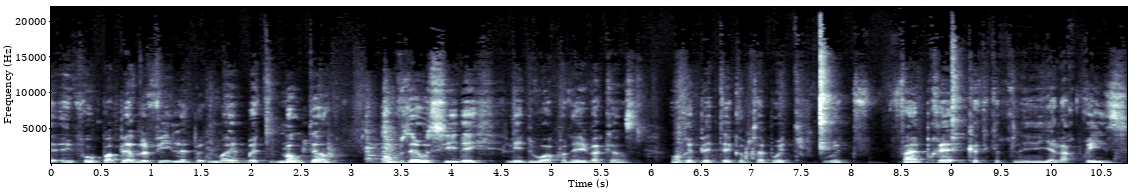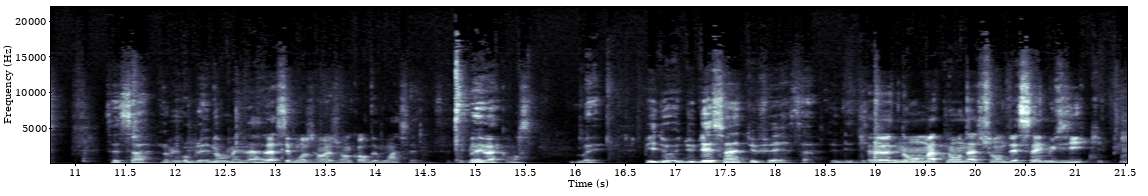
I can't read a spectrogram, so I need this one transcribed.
il ne faut pas perdre le fil. Moi, mon temps, on faisait aussi les, les devoirs pendant les vacances. On répétait comme ça pour être, pour être fin prêt quand, il y a la reprise. C'est ça le Oui, problème. Non, mais là, là c'est bon, j'ai encore deux mois. C'était des vacances. Oui. Puis du, du dessin, tu fais ça. Euh, non, maintenant, on a de dessin et musique. Et puis,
